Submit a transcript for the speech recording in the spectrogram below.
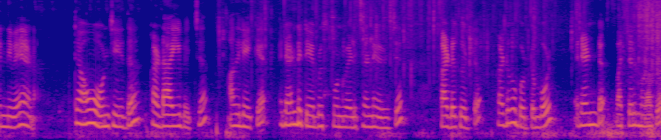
എന്നിവയാണ്. സ്റ്റൗ ഓൺ ചെയ്ത് കടായി വെച്ച് അതിലേക്ക് രണ്ട് ടേബിൾ സ്പൂൺ വെളിച്ചെണ്ണ ഒഴിച്ച് കടുക് ഇട്ട് കടുക് പൊട്ടുമ്പോൾ രണ്ട് വറ്റൽമുളക്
